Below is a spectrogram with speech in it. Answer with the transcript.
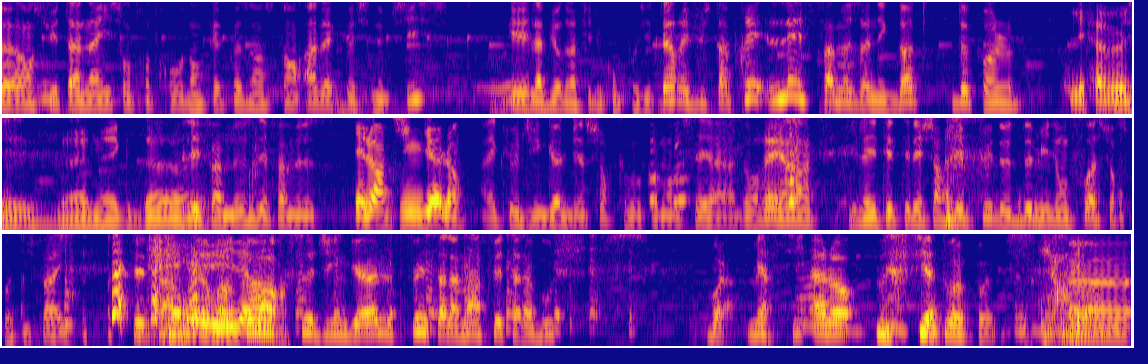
Euh, ensuite, Anaïs, on te retrouve dans quelques instants avec le synopsis et la biographie du compositeur. Et juste après, les fameuses anecdotes de Paul. Les fameuses. Les anecdotes. Les fameuses, les fameuses. Et leur jingle, hein. Avec le jingle, bien sûr, que vous commencez à adorer. hein. Il a été téléchargé plus de 2 millions de fois sur Spotify. C'est un vrai record, ce jingle. Fait à la main, fait à la bouche. Voilà, merci. Alors, merci à toi, Paul. Euh,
